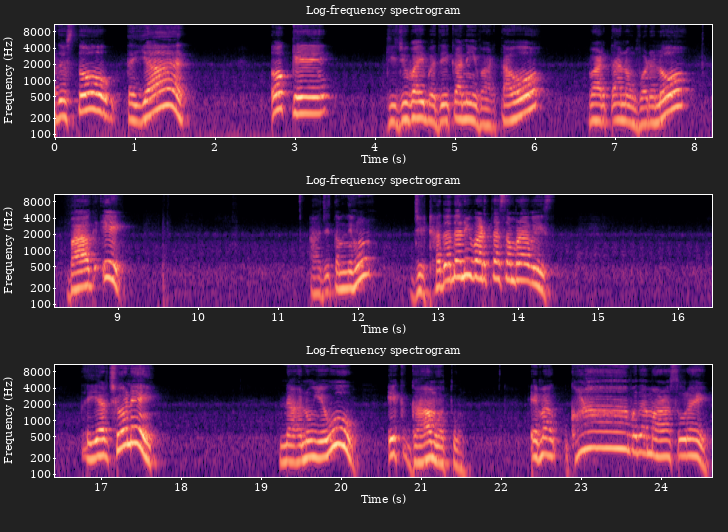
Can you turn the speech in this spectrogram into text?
દોસ્તો, તૈયાર? ઓકે. ગીજુભાઈ બધેકાની વાર્તાઓ, વાર્તાનો વડલો, ભાગ એક. આજે તમને હું જેઠા દાદાની વાર્તા સંભળાવીશ. તૈયાર છો ને? નાનું એવું એક ગામ હતું. એમાં ઘણા બધા માણસો રહે,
